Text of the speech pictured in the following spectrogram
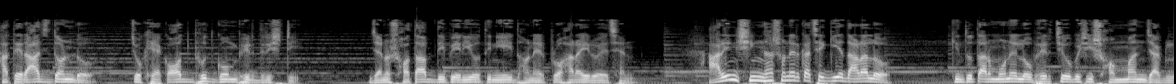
হাতে রাজদণ্ড, চোখে এক অদ্ভুত গম্ভীর দৃষ্টি। যেন শতাব্দী পেরিয়েও তিনি এই ধনের প্রহারাই রয়েছেন। আরিন সিংহাসনের কাছে গিয়ে দাঁড়াল, কিন্তু তার মনে লোভের চেয়েও বেশি সম্মান জাগল।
